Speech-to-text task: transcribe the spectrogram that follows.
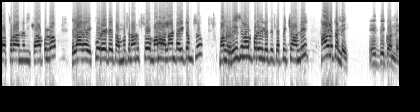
వస్త్రాలని షాపుల్లో ఇలాగ ఎక్కువ రేట్ అయితే అమ్ముతున్నారు. సో మనం అలాంటి ఐటమ్స్ మనం రీజనబుల్ ప్రైస్ అయితే తెప్పించామండి. హాలకండి ఇదిగోండి.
